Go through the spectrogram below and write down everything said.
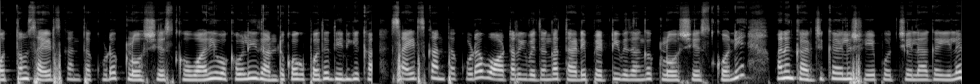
మొత్తం సైడ్స్కి అంతా కూడా కూడా క్లోజ్ చేసుకోవాలి. ఒకవేళ ఇది అంటుకోకపోతే దీనికి సైడ్స్కి అంతా కూడా వాటర్ ఈ విధంగా తడి పెట్టి ఈ విధంగా క్లోజ్ చేసుకొని మనం కర్జికాయలు షేప్ వచ్చేలాగా ఇలా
